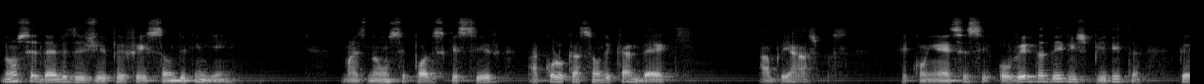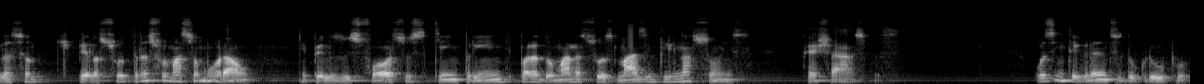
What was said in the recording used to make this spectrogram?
não se deve exigir perfeição de ninguém. Mas não se pode esquecer a colocação de Kardec. Abre aspas. Reconhece-se o verdadeiro espírita pela sua, pela sua transformação moral e pelos esforços que empreende para domar as suas más inclinações. Fecha aspas. Os integrantes do grupo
